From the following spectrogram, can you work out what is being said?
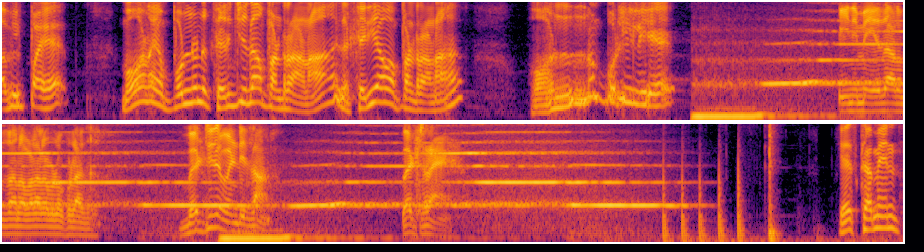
பாவி பய மோன என் பொண்ணுன்னு தெரிஞ்சுதான் பண்றானா? இல்ல தெரியாம பண்றானா? ஒன்றும் புரியலையே. இனிமே எதா இருந்தாலும் வளர விடக்கூடாது. வெட்டிட வேண்டியதான் வெட்டுறேன். எஸ் கமின்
